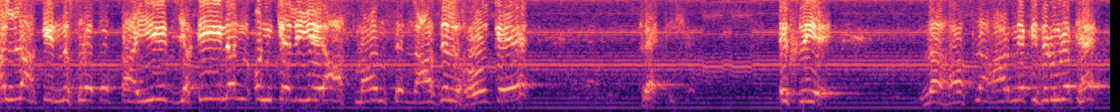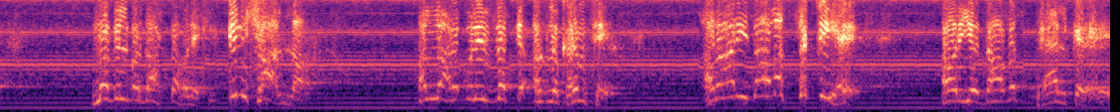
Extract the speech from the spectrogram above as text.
اللہ کی نصرت و تائید یقیناً ان کے لیے آسمان سے نازل ہو کے رہتی ہے۔ اس لیے نہ حوصلہ ہارنے کی ضرورت ہے نہ دل برداشتہ ہونے کی۔ انشاءاللہ اللہ رب العزت کے عزل و کرم سے ہماری دعوت سچی ہے اور یہ دعوت پھیل کے رہے۔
